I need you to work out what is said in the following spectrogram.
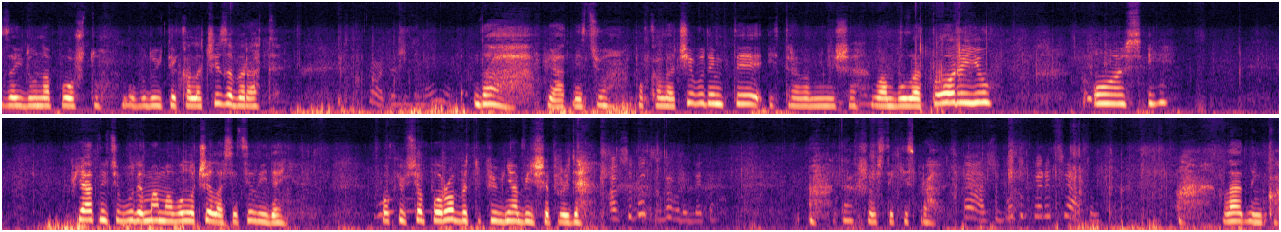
Зайду на пошту, бо буду йти калачі забирати. О, ти вже? Да, в п'ятницю по калачі будемо йти і треба мені ще в амбулаторію. Ось і в п'ятницю буде, мама волочилася цілий день. Поки все поробить, то півдня більше пройде. А в суботу що ви робите? Так що ось такі справи. А, в суботу перед святом. Ладненько.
